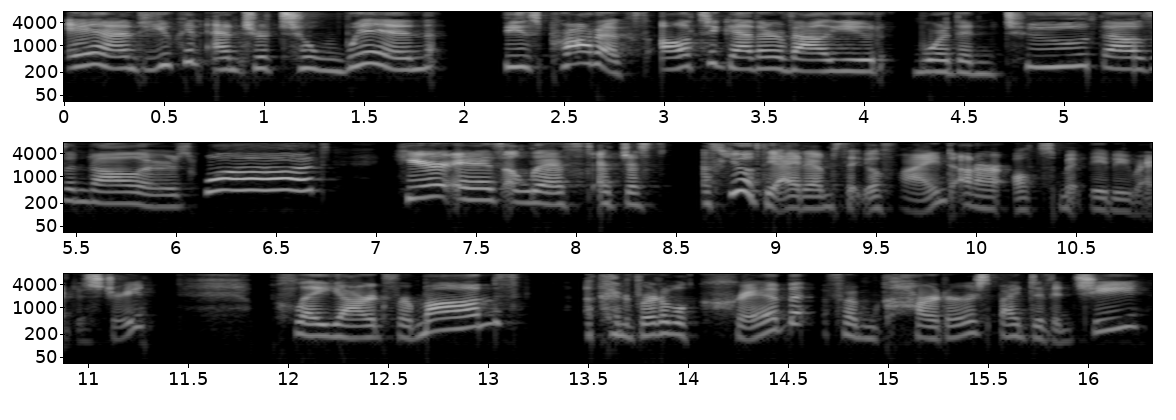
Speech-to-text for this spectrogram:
And you can enter to win these products, altogether valued more than $2,000. What? Here is a list of just a few of the items that you'll find on our Ultimate Baby Registry Play Yard for Moms, a convertible crib from Carter's by Da Vinci,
